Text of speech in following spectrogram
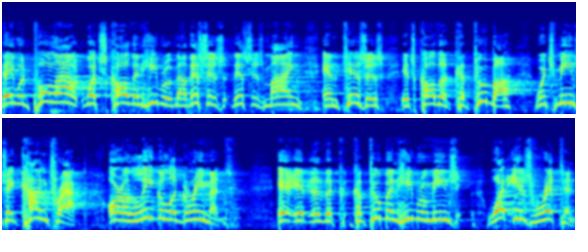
they would pull out what's called in Hebrew. Now, this is, this is mine and Tiz's. It's called a ketubah, which means a contract or a legal agreement. It, it, the ketubah in Hebrew means what is written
